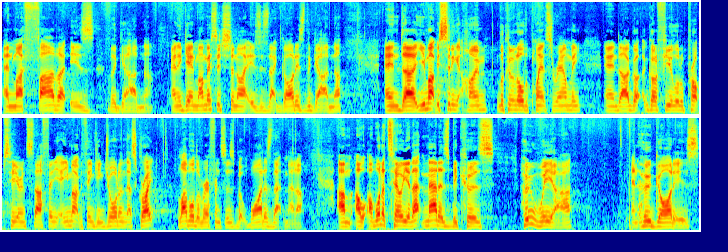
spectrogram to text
and my Father is the gardener. And again, my message tonight is, is that God is the gardener. And uh, you might be sitting at home looking at all the plants around me, and I uh, got, got a few little props here and stuff. And you might be thinking, Jordan, that's great. Love all the references, but why does that matter? Um, I, I want to tell you that matters because who we are and who God is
